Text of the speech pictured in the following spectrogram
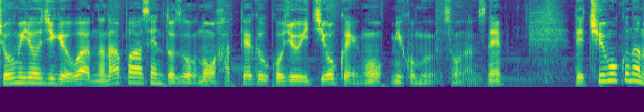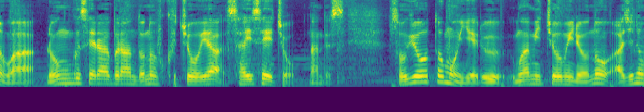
調味料事業は7%増の851億円を見込むそうなんですね。で注目なのはロングセラーブランドの復調や再成長なんです。創業ともいえるうまみ調味料の味の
